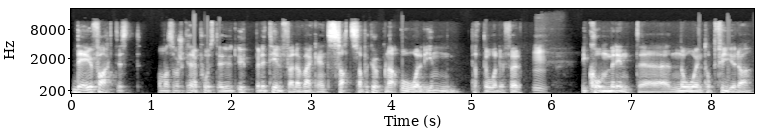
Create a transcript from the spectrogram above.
det är ju faktiskt, om man ska försöka säga positivt, det är ju ett ypperligt tillfälle att verkligen satsa på cuperna all in detta året. För Mm. vi kommer inte nå en topp fyra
